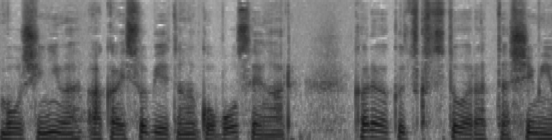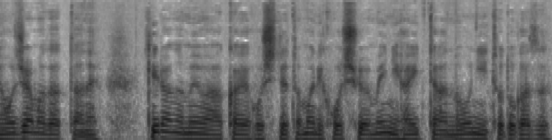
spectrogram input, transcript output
帽子には赤いソビエトの五芒星がある。彼はくつくつと笑った。市民お邪魔だったね。キラの目は赤い星で止まり、星は目に入った脳に届かず、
